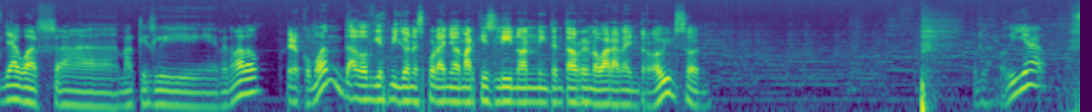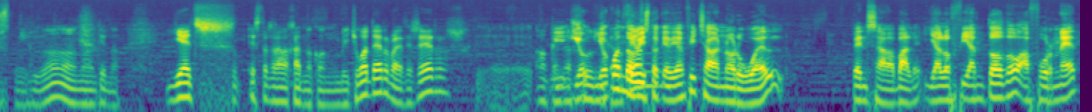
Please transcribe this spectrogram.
Jaguars a Marquis Lee renovado. Pero ¿cómo han dado 10 millones por año a Marquis Lee y no han intentado renovar a Lane Robinson? La rodilla. No, no, no entiendo. Jets está trabajando con Bridgewater, parece ser. eh, aunque no yo, yo cuando he visto que habían fichado a Norwell, pensaba, vale, ya lo fían todo a Fournette,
